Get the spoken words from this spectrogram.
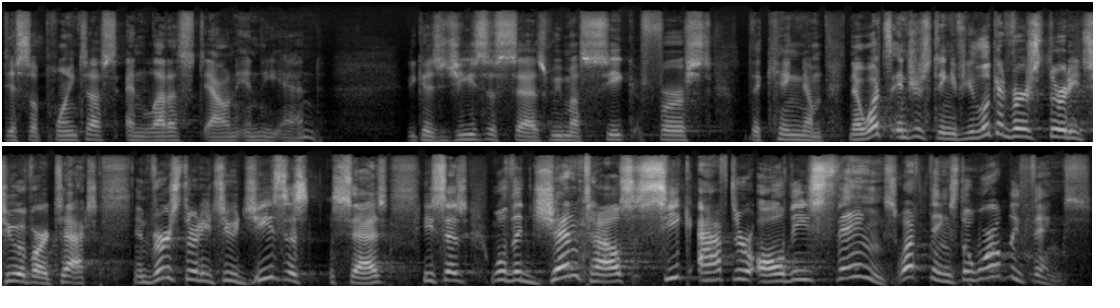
disappoint us and let us down in the end. Because Jesus says we must seek first the kingdom. Now, what's interesting, if you look at verse 32 of our text, in verse 32, Jesus says, He says, Well, the Gentiles seek after all these things. What things? The worldly things.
